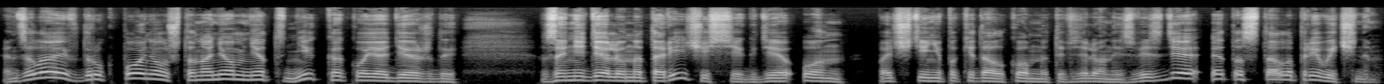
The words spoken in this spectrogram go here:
Анзелай вдруг понял, что на нем нет никакой одежды. За неделю на Торичисе, где он почти не покидал комнаты в зеленой звезде, это стало привычным.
